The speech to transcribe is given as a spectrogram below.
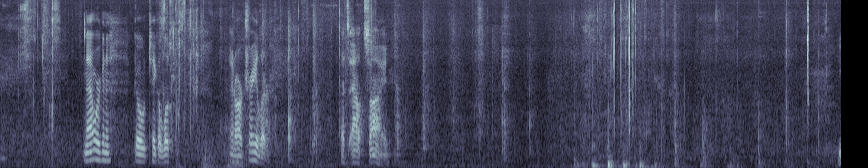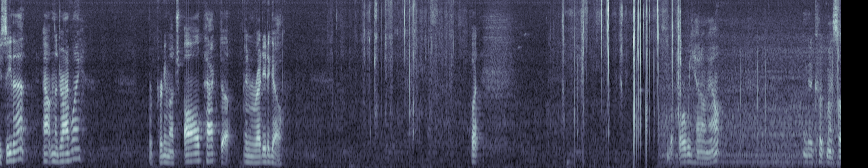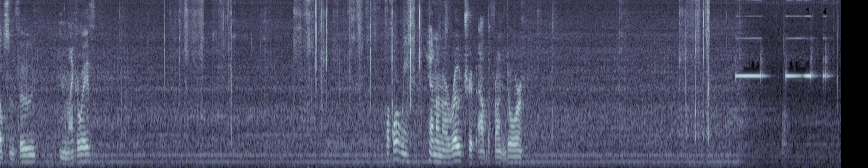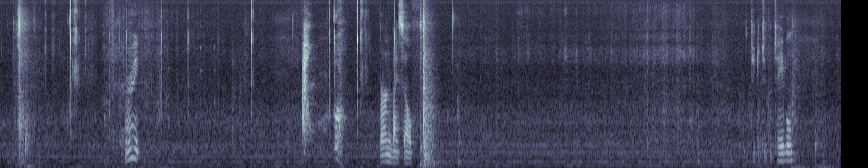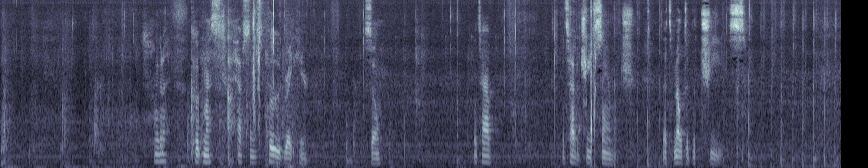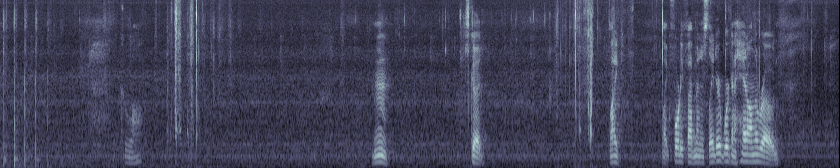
Now we're going to go take a look at our trailer that's outside. See that out in the driveway? We're pretty much all packed up and ready to go. But before we head on out, I'm gonna cook myself some food in the microwave. Before we head on our road trip out the front door, Alright. Ow! Oh, burned myself. Take it to the table. I'm gonna cook my have some food right here. So let's have let's have a cheese sandwich that's melted with cheese. cool off. Mmm. It's good. Like, like 45 minutes later, we're going to head on the road.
